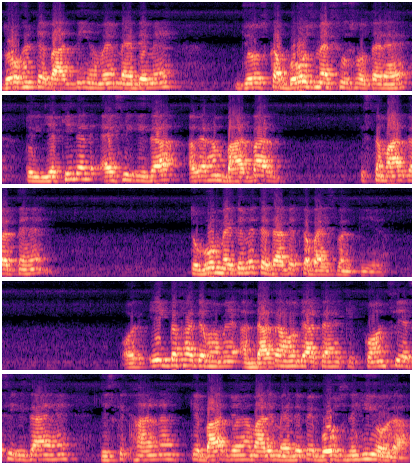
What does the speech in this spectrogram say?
दो घंटे बाद भी हमें मैदे में जो उसका बोझ महसूस होता रहे तो यकीनन ऐसी गिजा अगर हम बार बार इस्तेमाल करते हैं तो वो मैदे में तेजाबियत का बायस बनती है। और एक दफ़ा जब हमें अंदाज़ा हो जाता है कि कौन सी ऐसी गिजाएँ हैं जिसके खाने के बाद जो है हमारे मैदे पे बोझ नहीं हो रहा,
